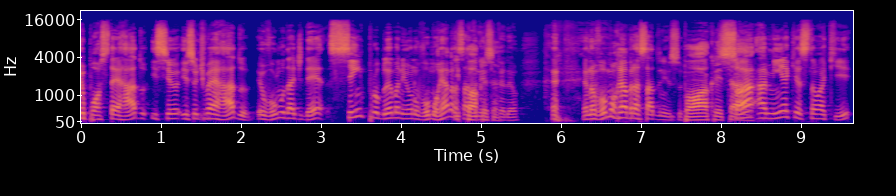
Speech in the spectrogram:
eu posso estar errado, e se eu, e se eu tiver errado, eu vou mudar de ideia sem problema nenhum. Eu não vou morrer abraçado Hipócrita. nisso, entendeu? eu não vou morrer abraçado nisso. Hipócrita. Só a minha questão aqui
